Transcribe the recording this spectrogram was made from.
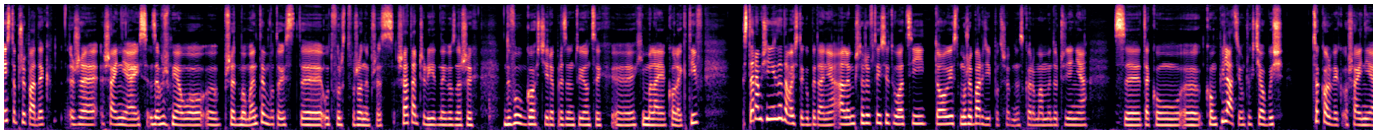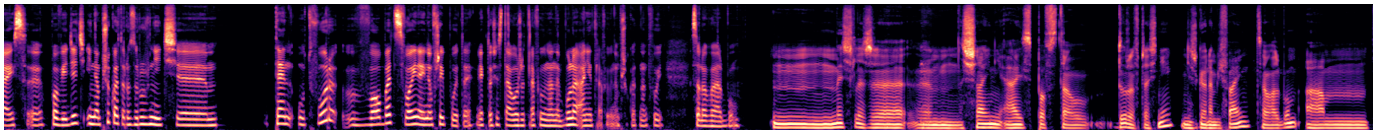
Nie jest to przypadek, że Shiny Eyes zabrzmiało e, przed momentem, bo to jest e, utwór stworzony przez Shata, czyli jednego z naszych dwóch gości reprezentujących e, Himalaya Collective. Staram się nie zadawać tego pytania, ale myślę, że w tej sytuacji to jest może bardziej potrzebne, skoro mamy do czynienia z taką kompilacją. Czy chciałbyś cokolwiek o Shiny Eyes powiedzieć i na przykład rozróżnić ten utwór wobec swojej najnowszej płyty? Jak to się stało, że trafił na Nebulę, a nie trafił na przykład na twój solowy album? Mm, myślę, że um, Shiny Eyes powstał dużo wcześniej niż Gonna Be Fine, cały album. Um,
